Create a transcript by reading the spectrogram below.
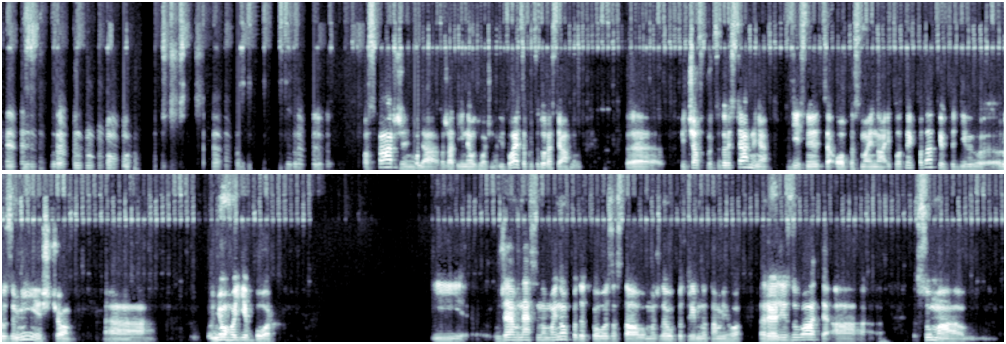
не звернувся з оскарження, я вважати її неузгодженою. Відбувається процедура стягнення. Е, Під час процедури стягнення здійснюється опис майна, і платник податків тоді розуміє, що е, у нього є борг. І вже внесено майно в податкову заставу, можливо, потрібно там його реалізувати, а сума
